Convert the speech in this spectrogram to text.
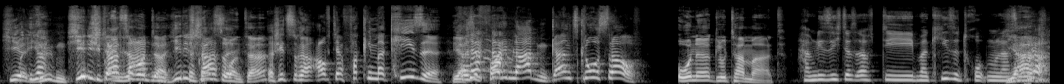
hier Ja, drüben. hier die Straße runter, hier die der Straße runter. Da steht sogar auf der fucking Markise. Ja. Also vor dem Laden, ganz groß drauf. Ohne Glutamat. Haben die sich das auf die Markise drucken lassen? Ja,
